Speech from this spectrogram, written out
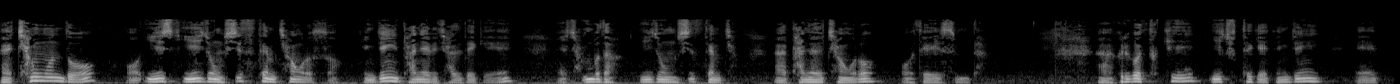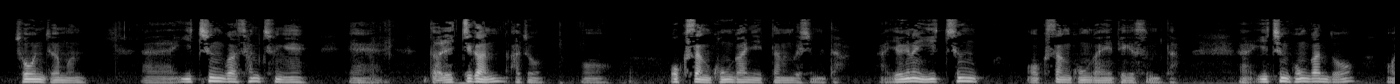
네, 창문도 어, 2종 시스템 창으로서 굉장히 단열이 잘 되게 예, 전부 다 이중 시스템 창, 아, 단열 창으로 어, 되어 있습니다. 아, 그리고 특히 이 주택의 굉장히 예, 좋은 점은 2층과 아, 3층에 예, 널찍한 아주 어, 옥상 공간이 있다는 것입니다. 여기는 2층 옥상 공간이 되겠습니다. 2층 공간도 어,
